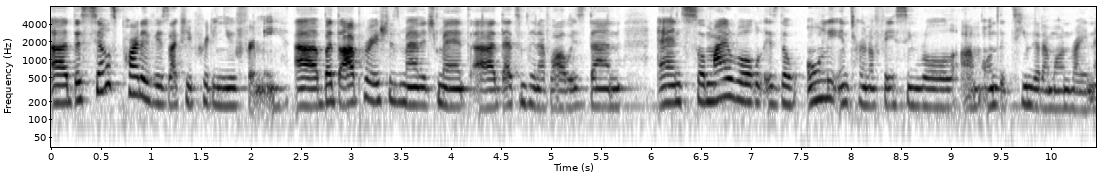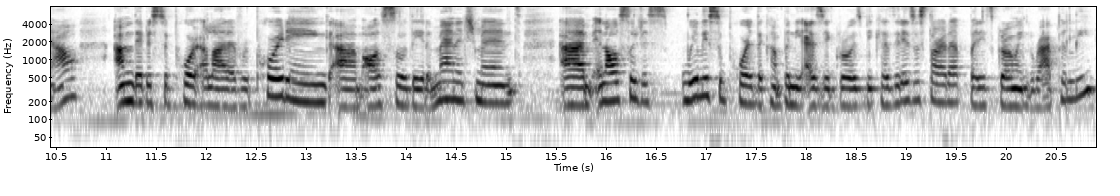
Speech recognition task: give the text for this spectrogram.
Uh, the sales part of it is actually pretty new for me, uh, but the operations management, uh, that's something I've always done. And so my role is the only internal facing role um, on the team that I'm on right now. I'm there to support a lot of reporting, um, also data management, um, and also just really support the company as it grows because it is a startup, but it's growing rapidly.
